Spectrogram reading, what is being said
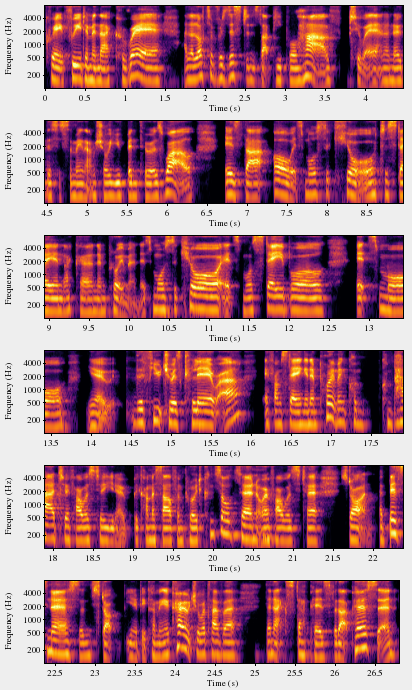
create freedom in their career and a lot of resistance that people have to it and i know this is something that i'm sure you've been through as well is that oh it's more secure to stay in like an employment. It's more secure it's more stable it's more you know the future is clearer if i'm staying in employment com- compared to if i was to you know become a self-employed consultant or if i was to start a business and stop you know becoming a coach or whatever the next step is for that person.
